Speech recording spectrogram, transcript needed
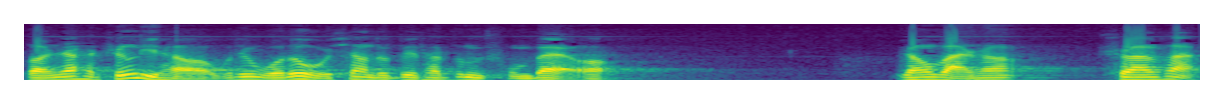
老人家还真厉害啊！我对我的偶像都对他这么崇拜啊。然后晚上吃完饭，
